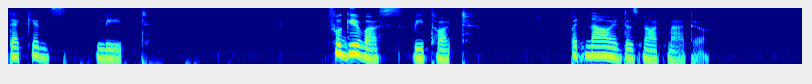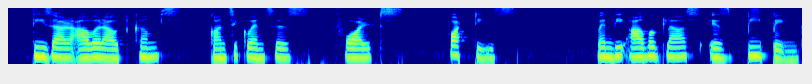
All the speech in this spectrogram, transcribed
decades late. Forgive us, we thought. But now it does not matter. These are our outcomes, consequences, faults, forties, when the hourglass is beeping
